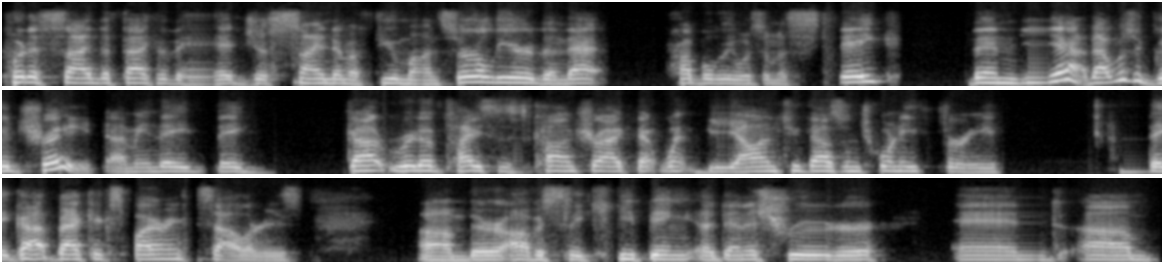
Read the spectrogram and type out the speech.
put aside the fact that they had just signed him a few months earlier, then that probably was a mistake then yeah, that was a good trade. I mean, they they got rid of Theis's contract that went beyond 2023. They got back expiring salaries. Um, they're obviously keeping a Dennis Schroeder And, um,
